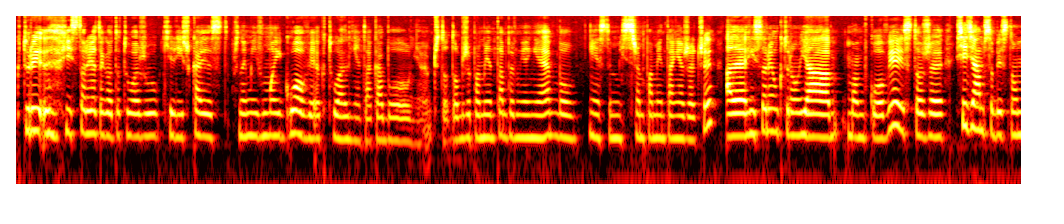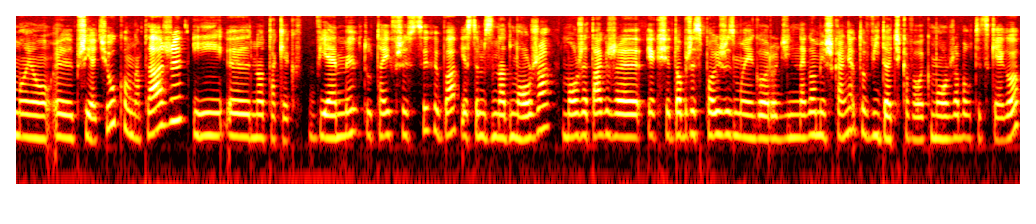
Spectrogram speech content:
który historia tego tatuażu kieliszka jest przynajmniej w mojej głowie aktualnie taka, bo nie wiem, czy to dobrze pamiętam, pewnie nie, bo nie jestem mistrzem pamiętania rzeczy, ale historią, którą ja mam w głowie jest to, że siedziałam sobie z tą moją y, przyjaciółką na plaży i y, no tak jak wiemy tutaj wszyscy chyba, jestem z nadmorza, może tak, że jak się dobrze spojrzy z mojego rodzinnego mieszkania, to widać kawałek Morza Bałtyckiego,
